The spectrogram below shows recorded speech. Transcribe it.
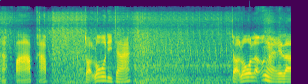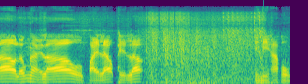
อะฟ้าบครับ เจาะโล่ดีจ้า จาะโลแล้วไงเล่าแล้วไงเล่าไปแล้วเพนแล้วนี่นี่ครับผม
